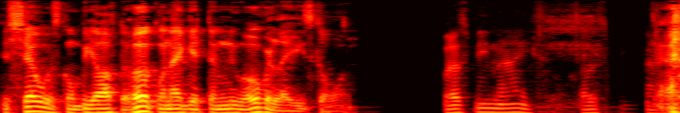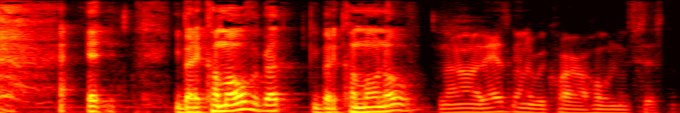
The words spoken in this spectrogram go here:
The show is gonna be off the hook when I get them new overlays going. Must be nice. Must you better come over, brother. You better come on over. No, that's going to require a whole new system.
